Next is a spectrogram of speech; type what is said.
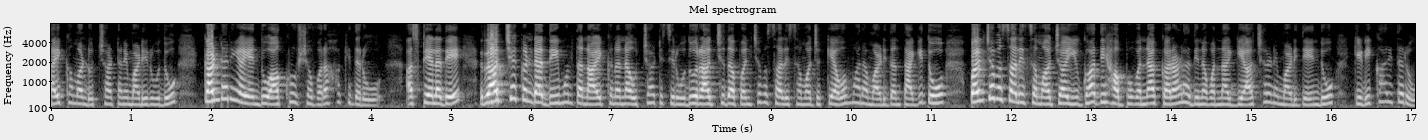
ಹೈಕಮಾಂಡ್ ಉಚ್ಚಾಟನೆ ಮಾಡಿರುವುದು ಖಂಡನೀಯ ಎಂದು ಆಕ್ರೋಶ ಹೊರಹಾಕಿದರು. ಅಷ್ಟೇ ಅಲ್ಲದೆ, ರಾಜ್ಯ ಕಂಡ ಧೀಮಂತ ನಾಯಕನನ್ನ ಉಚ್ಚಾಟಿಸಿರುವುದು ರಾಜ್ಯದ ಪಂಚಮಸಾಲಿ ಸಮಾಜಕ್ಕೆ ಅವಮಾನ ಮಾಡಿದಂತಾಗಿದ್ದು, ಪಂಚಮಸಾಲಿ ಸಮಾಜ ಯುಗಾದಿ ಹಬ್ಬವನ್ನ ಕರಾಳ ದಿನವನ್ನಾಗಿ ಆಚರಣೆ ಮಾಡಿದೆ ಎಂದು ಕಿಡಿಕಾರಿದರು.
